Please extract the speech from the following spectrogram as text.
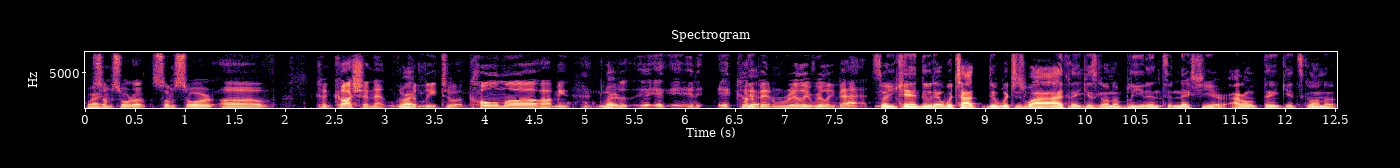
Right. some sort of some sort of concussion that Right. could lead to a coma. I mean, Right. it, it, it, it could have Yeah. been really, really bad. So you can't do that, which I which is why I think is going to bleed into next year. I don't think it's going to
